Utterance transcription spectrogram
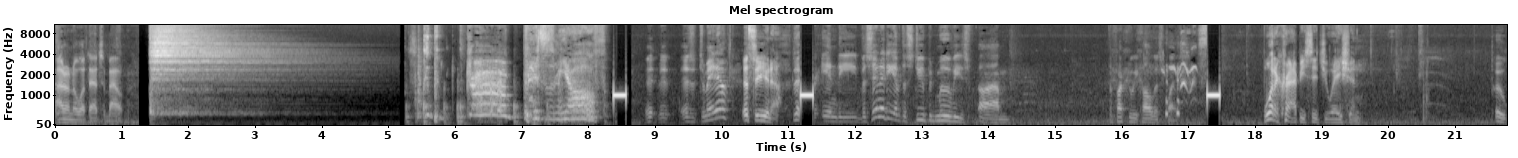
I don't know what that's about. pisses me off. Is it tomato? Let's see you now. In the vicinity of the stupid movies, um, the fuck do we call this place? What a crappy situation. Poop.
